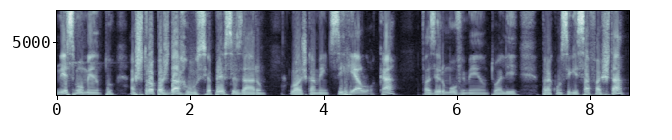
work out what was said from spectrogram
Nesse momento, as tropas da Rússia precisaram logicamente, se realocar, fazer o um movimento ali para conseguir se afastar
